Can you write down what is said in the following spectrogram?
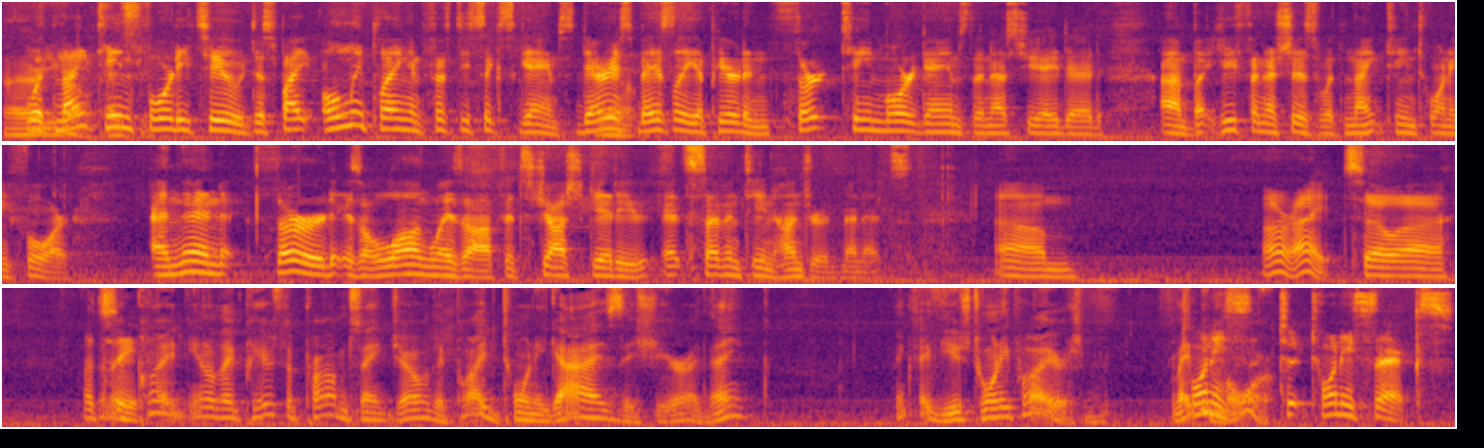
Uh, with 1942. Despite only playing in 56 games, Darius Yeah. Bazley appeared in 13 more games than SGA did, um, but he finishes with 1924. And then third is a long ways off. It's Josh Giddey at 1700 minutes. Um, all right, so uh, let's They see. played, you know, they, here's the problem, St. Joe. They played 20 guys this year, I think. I think they've used 20 players, maybe 20, more. t- 26.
